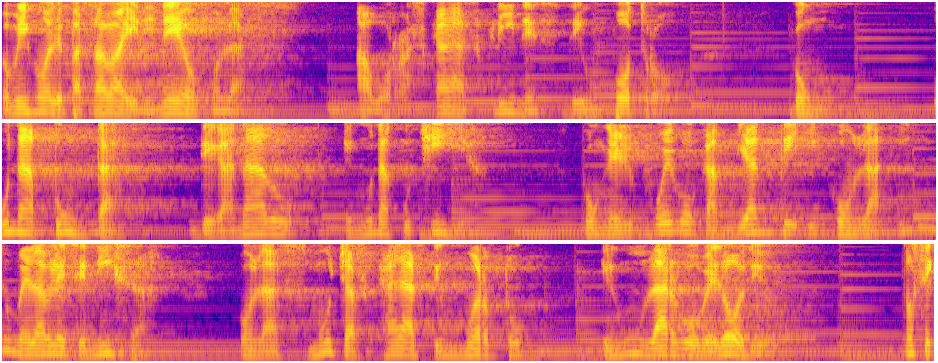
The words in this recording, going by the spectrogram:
Lo mismo le pasaba a Irineo con las aborrascadas crines de un potro, con una punta de ganado en una cuchilla, con el fuego cambiante y con la innumerable ceniza, con las muchas caras de un muerto en un largo velorio no sé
